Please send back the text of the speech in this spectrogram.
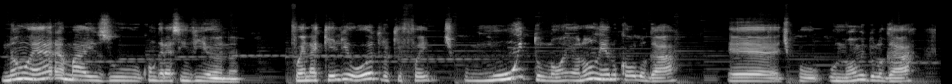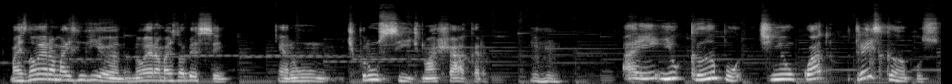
não era mais o congresso em Viana. Foi naquele outro que foi tipo muito longe. Eu não lembro qual lugar, é, tipo o nome do lugar, Mas não era mais em Viana, não era mais no ABC. Era um tipo um sítio, numa chácara. Uhum. Aí, e o campo tinham quatro, três campos.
